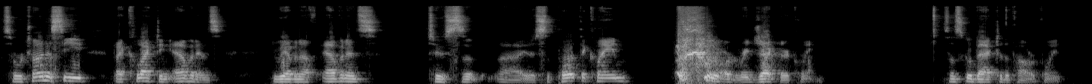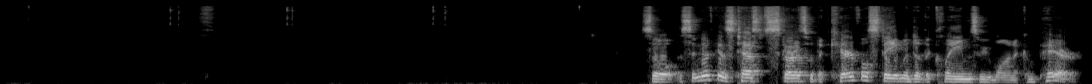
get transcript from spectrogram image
So we're trying to see, by collecting evidence, do we have enough evidence to uh, either support the claim or to reject their claim. So let's go back to the PowerPoint. So a significance test starts with a careful statement of the claims we want to compare.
